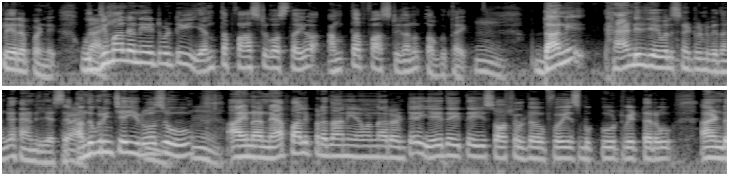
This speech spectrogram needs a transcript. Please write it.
flare up అండి. ఉద్యమాలు అనేటువంటివి ఎంత ఫాస్ట్గా వస్తాయో అంత ఫాస్ట్ గాను తగ్గుతాయి. దాన్ని హ్యాండిల్ చేయవలసినటువంటి విధంగా హ్యాండిల్ చేస్తాయి అందు గురించే ఈ రోజు ఆయన నేపాలి ప్రధాని ఏమన్నారు అంటే ఏదైతే ఈ social Facebook Twitter and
